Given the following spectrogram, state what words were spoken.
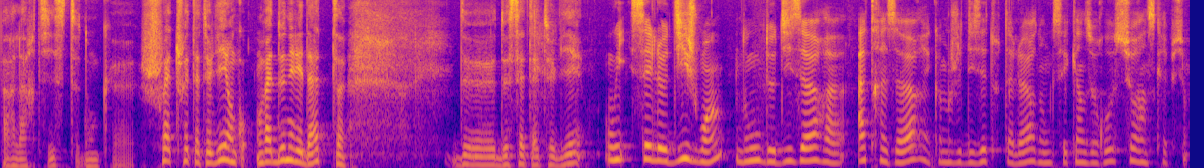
par l'artiste. Donc euh, chouette, chouette atelier. On, va donner les dates de, de cet atelier. Oui, c'est le 10 juin, donc de 10h à 13h. Et comme je le disais tout à l'heure, donc c'est 15 euros sur inscription.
